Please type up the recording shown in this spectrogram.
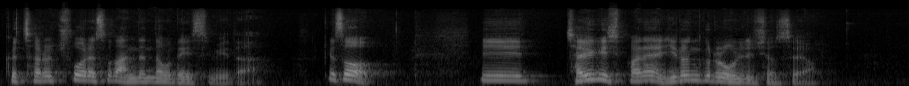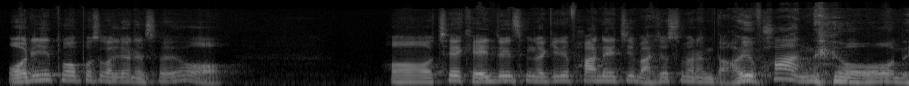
그 차를 추월해서도 안 된다고 되어 있습니다. 그래서 이 자유 게시판에 이런 글을 올려주셨어요. 어린이 통학버스 관련해서요. 어, 제 개인적인 생각이니 화내지 마셨으면 합니다. 아유, 화 안 내요. 네.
